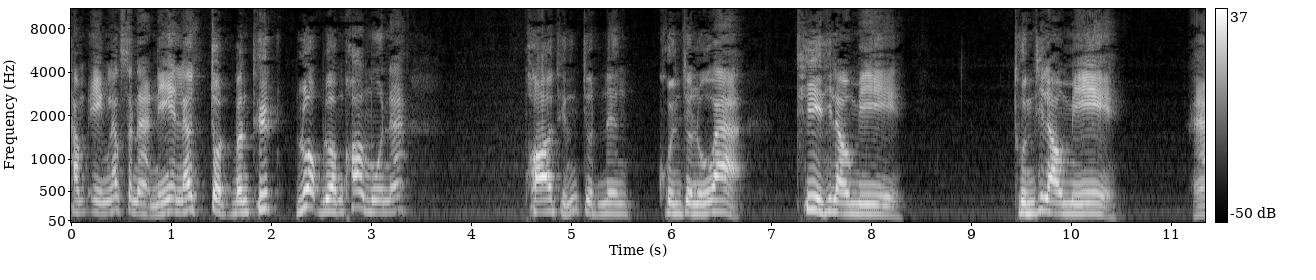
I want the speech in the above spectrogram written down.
ทำเองลักษณะนี้แล้วจดบันทึกรวบรวมข้อมูลนะ พอถึงจุดหนึ่งคุณจะรู้ว่าที่ที่เรามีทุนที่เรามีอ่า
